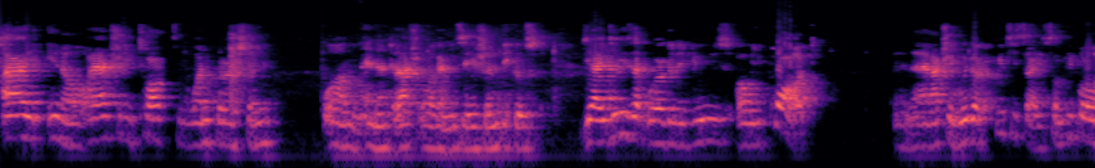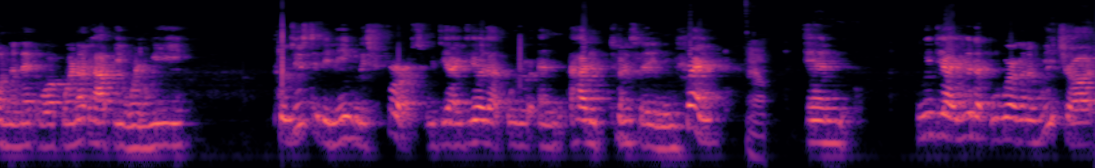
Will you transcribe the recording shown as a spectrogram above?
I, you know, I actually talked to one person from an international organization because the idea is that we're going to use our report and, actually we got criticized. Some people on the network were not happy when we produced it in English first with the idea that we were, and had it translated in French. Yeah. And with the idea that we were going to reach out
